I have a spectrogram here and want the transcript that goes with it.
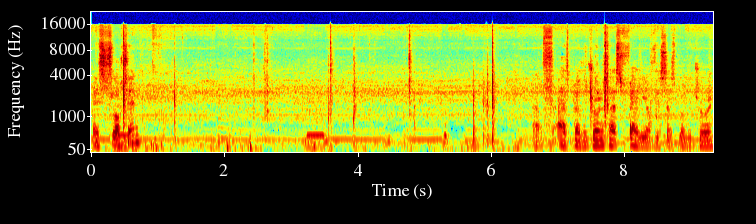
they slot in That's as per the drawing, so that's fairly obvious as per the drawing.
